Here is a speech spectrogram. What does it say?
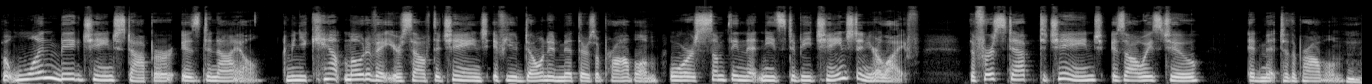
But one big change stopper is denial. I mean, you can't motivate yourself to change if you don't admit there's a problem or something that needs to be changed in your life. The first step to change is always to admit to the problem. Hmm.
